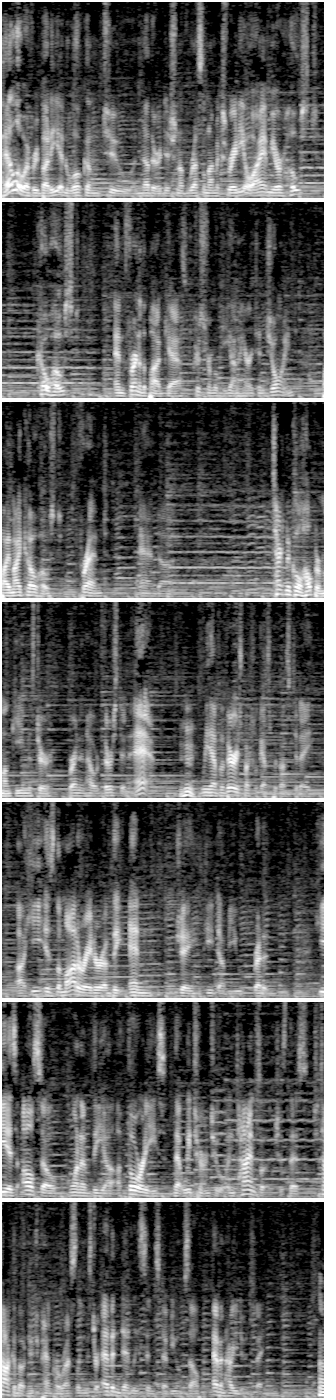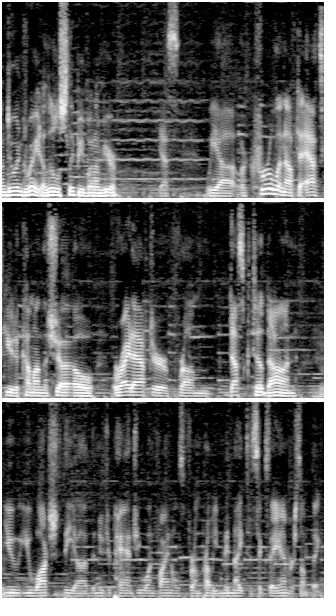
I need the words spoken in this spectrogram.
Hello, everybody, and welcome to another edition of WrestleNomics Radio. I am your host, co host, and friend of the podcast, Christopher Mukigana Harrington, joined by my co host, friend, and uh, technical helper monkey, Mr. Brandon Howard Thurston. And we have a very special guest with us today. Uh, he is the moderator of the NJPW Reddit. He is also one of the uh, authorities that we turn to in times such as this to talk about New Japan Pro Wrestling, Mr. Evan Deadly Sins W himself. Evan, how are you doing today? I'm doing great. A little sleepy, but I'm here. Yes, we uh, are cruel enough to ask you to come on the show right after from dusk till dawn. You you watched the uh, the New Japan G1 finals from probably midnight to 6 a.m. or something.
